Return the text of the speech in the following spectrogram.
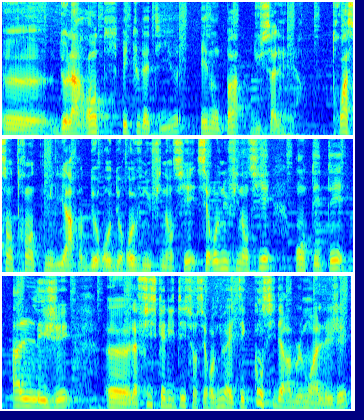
euh, de la rente spéculative et non pas du salaire. 330 milliards d'euros de revenus financiers. Ces revenus financiers ont été allégés, euh, la fiscalité sur ces revenus a été considérablement allégée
